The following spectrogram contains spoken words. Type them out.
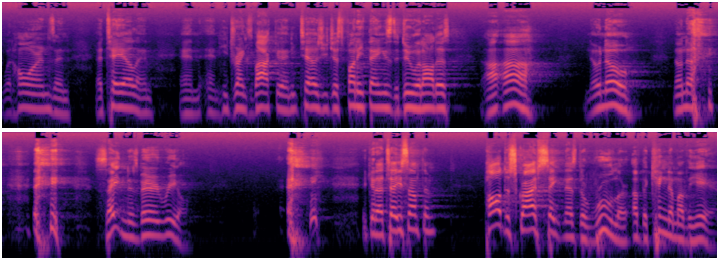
with horns and a tail and, and, and he drinks vodka and he tells you just funny things to do and all this. Uh-uh. No, no. No, no. Satan is very real. Can I tell you something? Paul describes Satan as the ruler of the kingdom of the air.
